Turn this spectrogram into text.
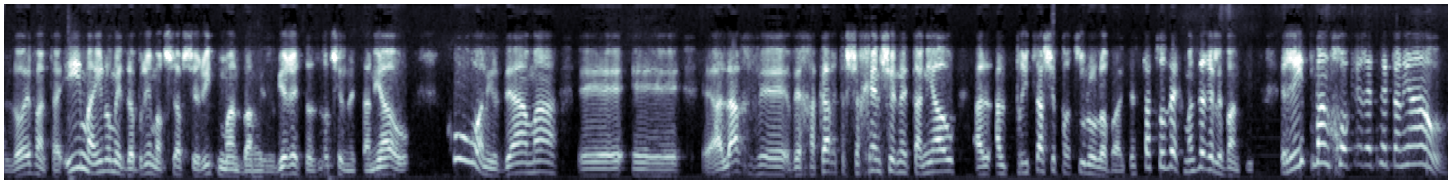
לא הבנת. אם היינו מדברים עכשיו שריטמן במסגרת הזאת של נתניהו, הוא, אני יודע מה, אה, אה, הלך ו- וחקר את השכן של נתניהו על, על פריצה שפרצו לו לבית. אז אתה צודק, מה זה רלוונטי? ריטמן חוקר את נתניהו.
